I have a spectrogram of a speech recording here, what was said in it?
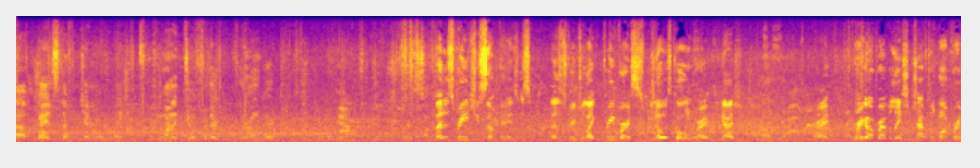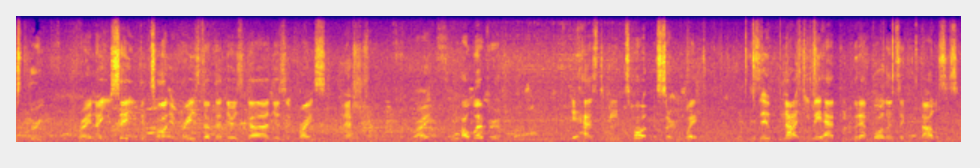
uh, bad stuff in general. Like if you want to do it for their for their own good. Let us read you something. It's- let us read you like three verses. We know it's cold, right? We got you. Right. Bring out Revelation chapter one, verse three. Right now, you say you've been taught and raised up that there's God, there's a Christ, and that's true, right? However, it has to be taught a certain way. Because if not, you may have people that fall into Catholicism,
